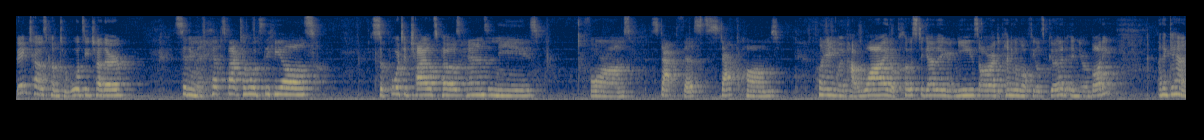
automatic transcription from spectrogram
big toes come towards each other, sitting the hips back towards the heels, supported child's pose, hands and knees, forearms, stacked fists, stacked palms, playing with how wide or close together your knees are, depending on what feels good in your body And again,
